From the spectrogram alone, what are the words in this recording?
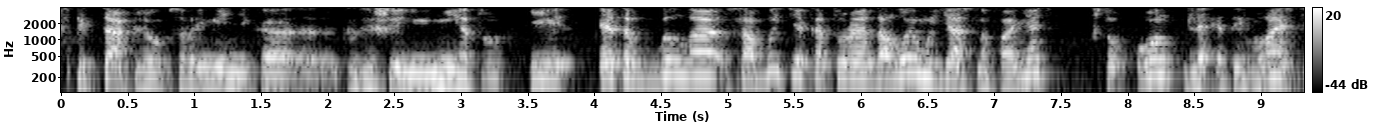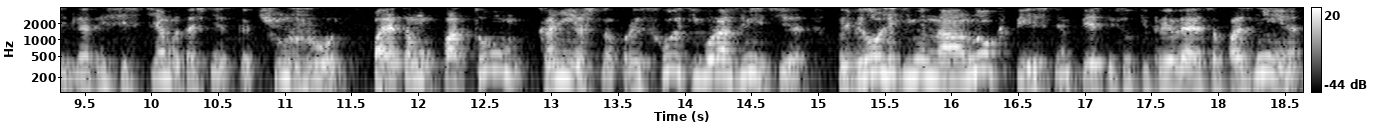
спектаклю современника э, к разрешению нету. И это было событие, которое дало ему ясно понять, что он для этой власти, для этой системы, точнее сказать, чужой. Поэтому потом, конечно, происходит его развитие. Привело ли именно оно к песням? Песни все-таки появляются позднее.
